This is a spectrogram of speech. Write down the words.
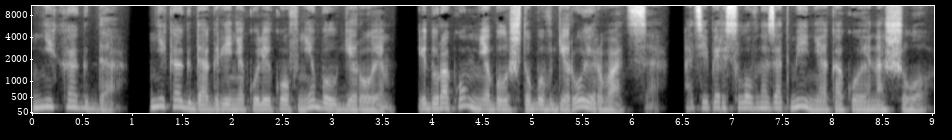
Никогда, никогда Греня Куликов не был героем, и дураком не был, чтобы в герои рваться. А теперь словно затмение какое нашло.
